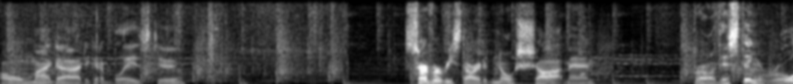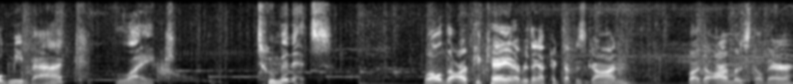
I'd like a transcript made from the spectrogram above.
Oh my god, he got a blaze too. Server restarted, no shot, man. Bro, this thing rolled me back like two minutes. Well, the RPK and everything I picked up is gone, but the armor is still there.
